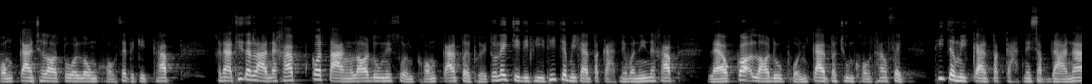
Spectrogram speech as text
ของการชะลอตัวลงของเศรษฐกิจครับขณะที่ตลาดนะครับก็ต่างรอดูในส่วนของการเปิดเผยตัวเลข GDP ที่จะมีการประกาศในวันนี้นะครับแล้วก็รอดูผลการประชุมของทางเฟดที่จะมีการประกาศในสัปดาห์หน้า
